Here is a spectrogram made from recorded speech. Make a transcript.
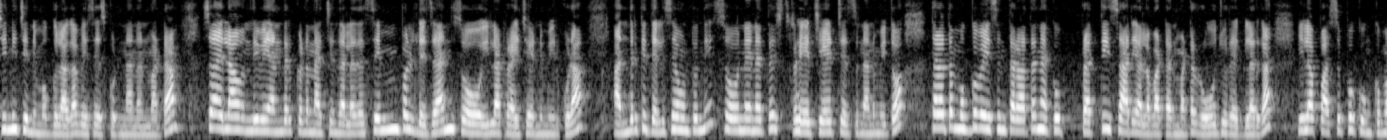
చిన్ని చిన్ని ముగ్గులాగా వేసేసుకుంటున్నాను అనమాట సో ఇలా ఉంది? మీ అందరికి కూడా నచ్చిందా? లేదా సింపుల్ డిజైన్. సో ఇలా ట్రై చేయండి మీరు కూడా. అందరికీ తెలిసే ఉంటుంది. సో నేనైతే స్ట్రే- షేర్ చేస్తున్నాను మీతో. తర్వాత ముగ్గు వేసిన తర్వాత నాకు ప్రతిసారి అలవాటు అనమాట రోజు రెగ్యులర్గా ఇలా పసుపు కుంకుమ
